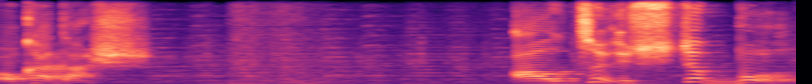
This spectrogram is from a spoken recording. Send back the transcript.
O kadar. Altı üstü bu.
